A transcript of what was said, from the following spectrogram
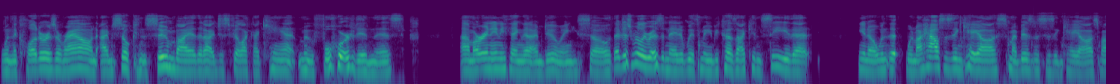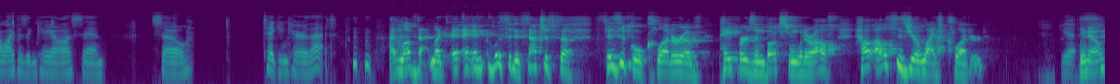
when the clutter is around, I'm so consumed by it that I just feel like I can't move forward in this, um, or in anything that I'm doing. So that just really resonated with me because I can see that, you know, when the, when my house is in chaos, my business is in chaos, my life is in chaos, and so taking care of that. I love that. Like, a- a- and, listen, it's not just the physical clutter of papers and books and whatever else. How else is your life cluttered? Yes. You know,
